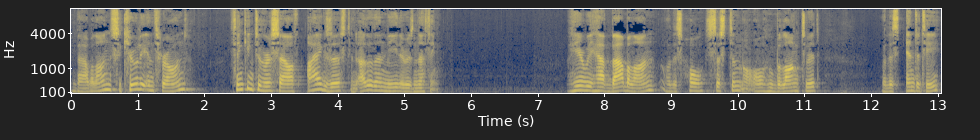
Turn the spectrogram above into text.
Babylon, securely enthroned, thinking to herself, I exist, and other than me there is nothing. Here we have Babylon, or this whole system, or all who belong to it, or this entity,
